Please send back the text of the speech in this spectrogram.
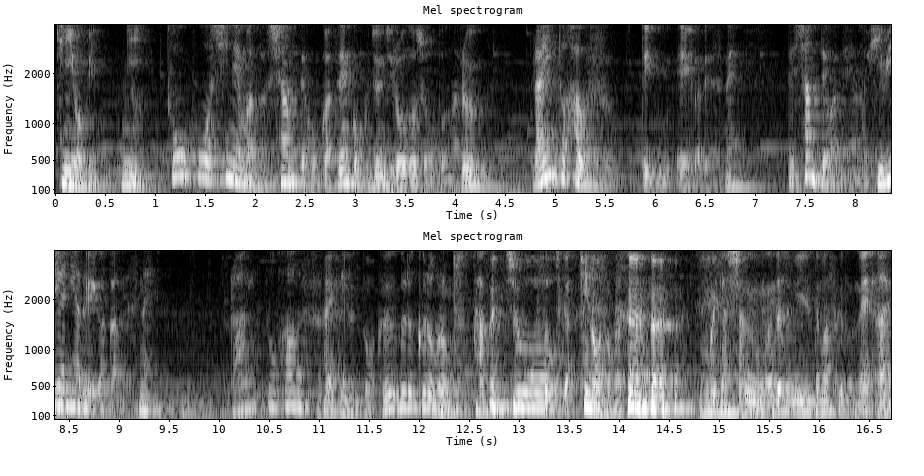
金曜日に東宝シネマズシャンテほか全国順次労働賞となる「ライトハウス」っていう映画ですね。でシャンテはねあの日比谷にある映画館ですね。ライトハウスっていうと、は Google Chrome の拡 そ張機能とかって思い出しちゃうんうん、ですけど、私も入れてますけどね、はい。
